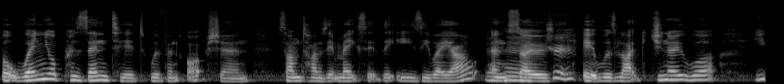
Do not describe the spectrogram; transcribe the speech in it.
But when you're presented with an option sometimes it makes it the easy way out. And so True. it was like do you know what you,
